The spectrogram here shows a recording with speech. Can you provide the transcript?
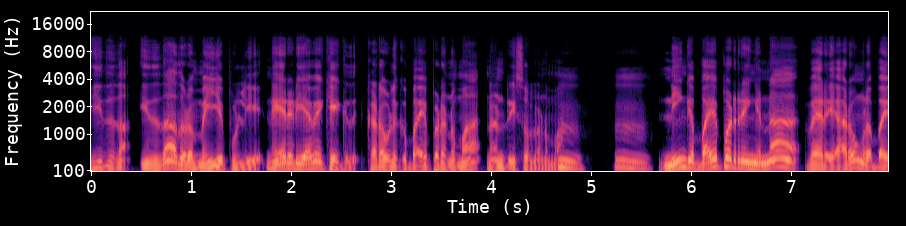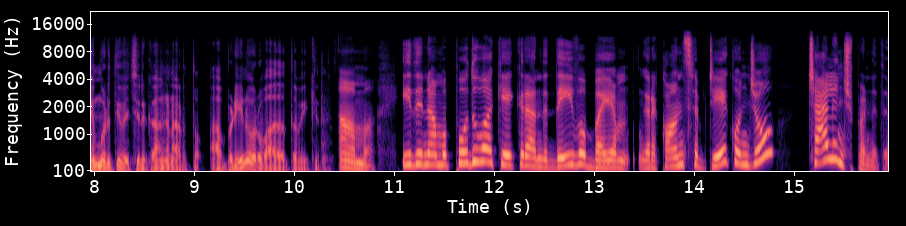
இதுதான் இதுதான் அதோட மெய்ய புள்ளியே. நேரடியாவே கேக்குது. கடவுளுக்கு பயப்படணுமா? நன்றி சொல்லணுமா. நீங்க பயப்படுறீங்கன்னா வேற யாரோ உங்களை பயமுறுத்தி வச்சிருக்காங்கன்னு அர்த்தம். அப்படின்னு ஒரு வாதத்தை வைக்குது. ஆமா. இது நாம பொதுவா கேக்குற அந்த தெய்வ பயம்ங்கிற கான்செப்டே கொஞ்சம் சேலஞ்ச் பண்ணுது.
